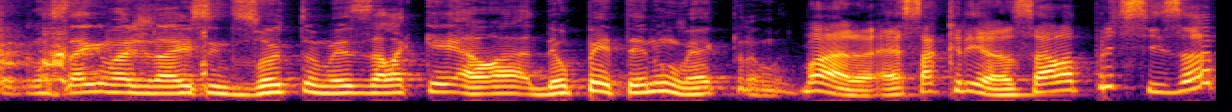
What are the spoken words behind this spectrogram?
Você consegue imaginar isso? Em 18 meses ela, que, ela deu PT num Vectra, mano. Mano, essa criança, ela precisa,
